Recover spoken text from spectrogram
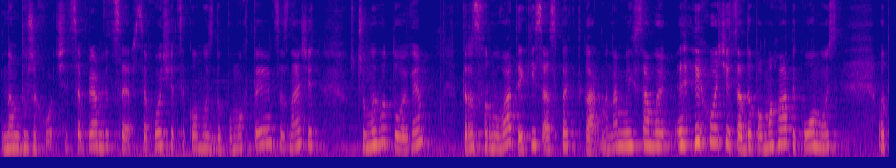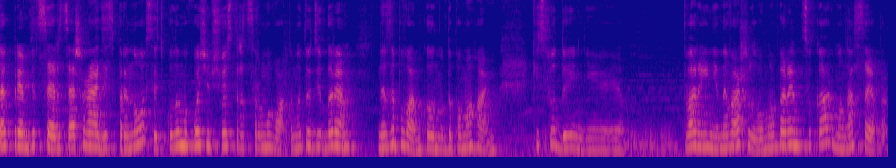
нам дуже хочеться, прямо від серця, хочеться комусь допомогти. Це значить, що ми готові трансформувати якийсь аспект карми. Нам і саме і хочеться допомагати комусь. Отак прямо від серця аж радість приносить, коли ми хочемо щось трансформувати. Ми тоді беремо, не забуваємо, коли ми допомагаємо якійсь людині, тварині, неважливо. Ми беремо цю карму на себе.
